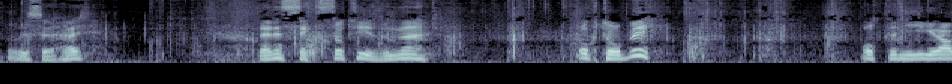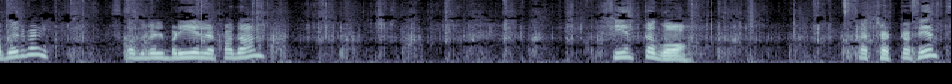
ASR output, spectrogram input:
Skal vi se her. Det er den 26. oktober. 8-9 grader, vel? Skal det vel bli i løpet av dagen. Fint å gå. Det er tørt og fint.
